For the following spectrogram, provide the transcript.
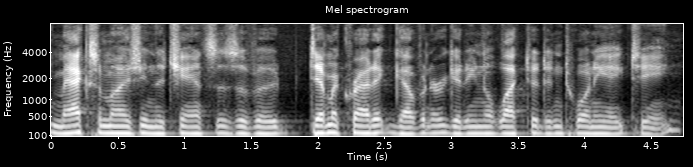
maximizing the chances of a Democratic governor getting elected in 2018,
